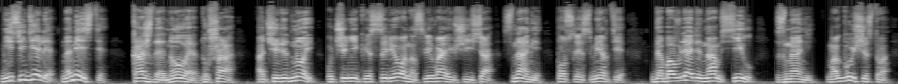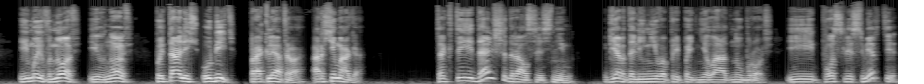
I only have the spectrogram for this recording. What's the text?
не сидели на месте. Каждая новая душа, очередной ученик Виссариона, сливающийся с нами после смерти, добавляли нам сил, знаний, могущества, и мы вновь и вновь пытались убить проклятого архимага. «Так ты и дальше дрался с ним?» Герда лениво приподняла одну бровь. «И после смерти?»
